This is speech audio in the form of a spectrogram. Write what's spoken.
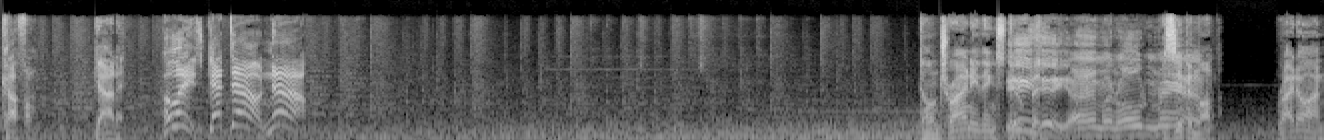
Cuff him. Got it. Police, get down, now! Don't try anything stupid. Easy. I'm an old man. Zip him up. Right on.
